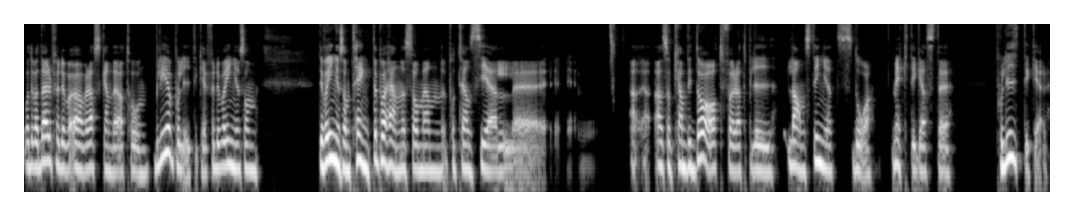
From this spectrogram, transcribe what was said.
Och det var därför det var överraskande att hon blev politiker. För det var ingen som, det var ingen som tänkte på henne som en potentiell eh, alltså kandidat för att bli landstingets då mäktigaste politiker.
